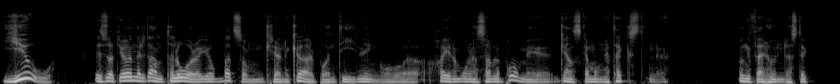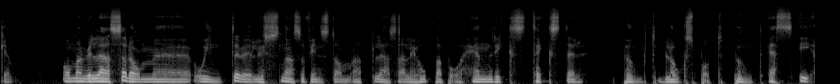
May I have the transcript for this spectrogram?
Jo, det är så att jag under ett antal år har jobbat som krönikör på en tidning och har genom åren samlat på mig ganska många texter nu. Ungefär hundra stycken. Om man vill läsa dem eh, och inte vill lyssna så finns de att läsa allihopa på henrikstexter.blogspot.se.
